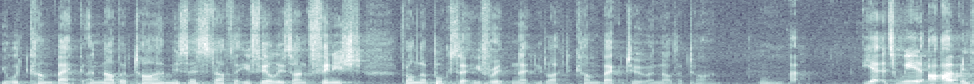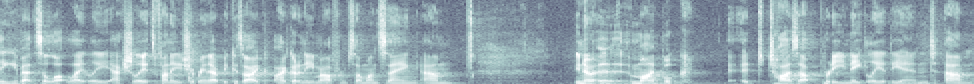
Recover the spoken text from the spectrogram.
you would come back another time. Is there stuff that you feel is unfinished from the books that you've written that you'd like to come back to another time? Yeah, it's weird. I- I've been thinking about this a lot lately, actually. It's funny you should bring that up because I, I got an email from someone saying, um, you know, uh, my book it ties up pretty neatly at the end, um,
